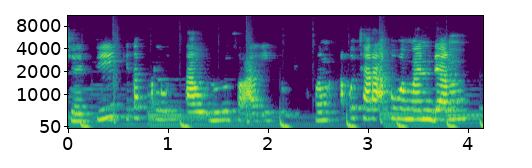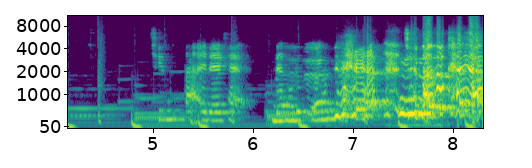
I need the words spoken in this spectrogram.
jadi kita perlu tahu dulu soal itu. Aku cara aku memandang cinta ini kayak dan ya cinta tuh kayak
